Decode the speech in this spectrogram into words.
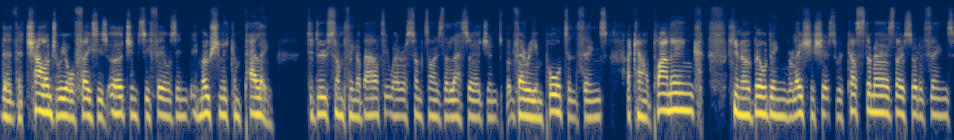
the the challenge we all face is urgency feels in, emotionally compelling to do something about it, whereas sometimes the less urgent but very important things, account planning, you know, building relationships with customers, those sort of things,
